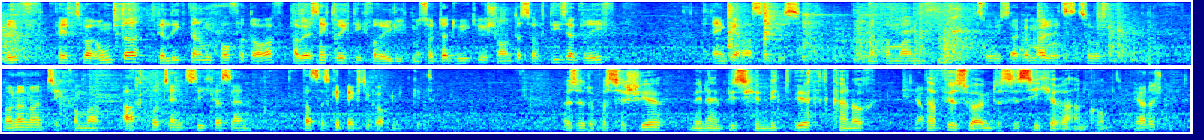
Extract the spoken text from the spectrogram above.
Griff fällt zwar runter, der liegt dann am Koffer drauf, aber er ist nicht richtig verriegelt. Man sollte halt wirklich schauen, dass auch dieser Griff eingerassert ist. Dann kann man, so ich sage mal jetzt zu 99,8% sicher sein, dass das Gepäckstück auch mitgeht. Also der Passagier, wenn er ein bisschen mitwirkt, kann auch ja. dafür sorgen, dass es sicherer ankommt. Ja, das stimmt.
